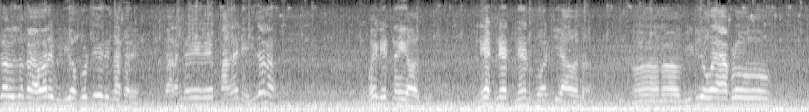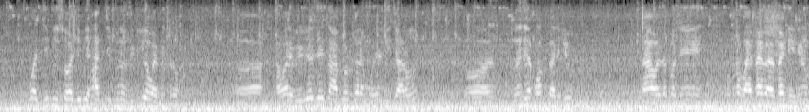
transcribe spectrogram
કરું છું કે સવારે વીડિયો અપલોડ એ રીતના કરે? કારણ કે એ ફાલના ડેરી છે ને. ભાઈ નેટ નહીં આવતું. નેટ નેટ નેટ ફોરજી આવે છે. અને વીડિયો હોય આપણો પાંચ જીબી, સો જીબી, સાત જીબીનો વીડિયો હોય મિત્રો. અમારે વીડિયો જોઈ તો અપલોડ કરે, હું એ વિચારું તો જોઈએ કોક કરીશું. ના હોય તો પછી કોકનો વાઈફાઈ વાઈફાઈ ડેરીનું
